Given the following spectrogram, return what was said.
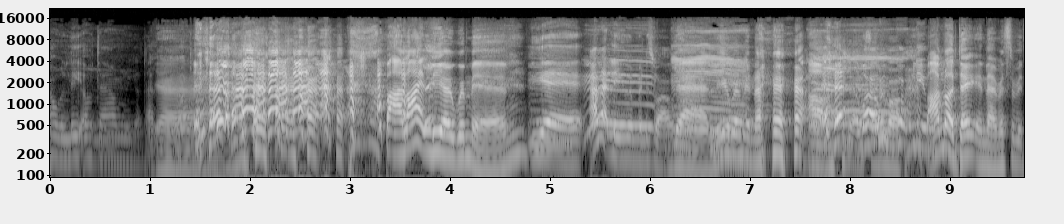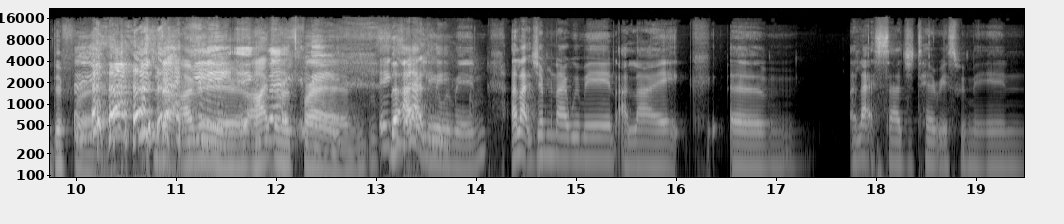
Oh, Leo down. we got that Yeah. But I like Leo women. Yeah, I like Leo women as well. Yeah, Leo women. oh, Well, well. got Leo I'm not dating them. It's a bit different. Do you know I mean? I like them as exactly. friends. No, I like Leo women. I like Gemini women. I like um I like Sagittarius women.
